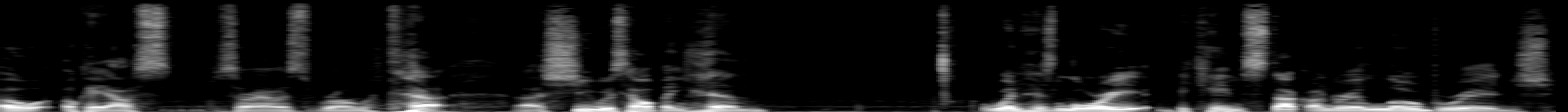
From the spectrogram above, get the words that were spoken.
Oh, okay, I was sorry, I was wrong with that. Uh, she was helping him when his lorry became stuck under a low bridge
